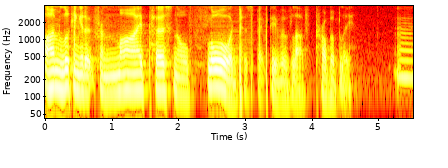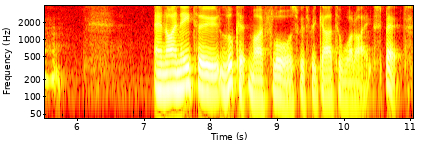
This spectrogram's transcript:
I'm looking at it from my personal flawed perspective of love, probably. Mm-hmm. And I need to look at my flaws with regard to what I expect.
